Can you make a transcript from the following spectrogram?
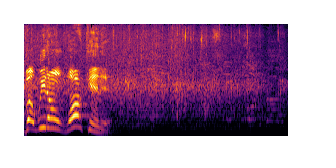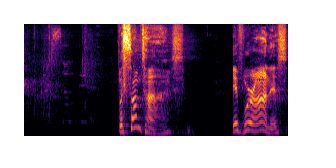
but we don't walk in it. But sometimes, if we're honest,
